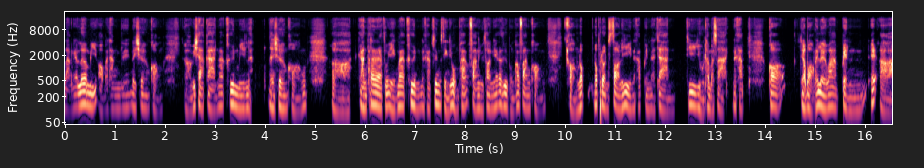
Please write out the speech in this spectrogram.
หลังๆเนี่ยเริ่มมีออกมาทางในเชิงของวิชาการมากขึ้นมีในเชิงของอการพัฒนาตัวเองมากขึ้นนะครับ ซึ่งสิ่งที่ผมฟังอยู่ตอนนี้ก็คือผมก็ฟังของของนบนพดลสตอรี่นะครับเป็นอาจารย์ที่อยู่ธรรมศาสตร์นะครับ ก็จะบอกได้เลยว่าเป็นเอ่อ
